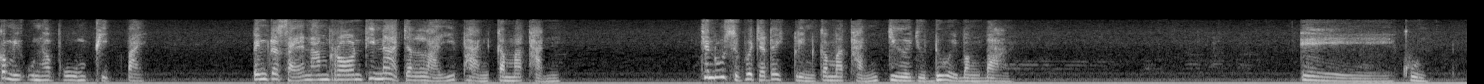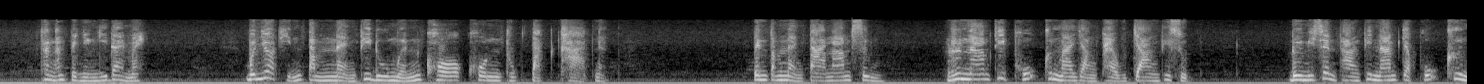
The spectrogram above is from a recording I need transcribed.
ก็มีอุณหภูมิผิดไป เป็นกระแสน้ำร้อนที่น่าจะไหลผ่านกรรมฐานฉันรู้สึกว่าจะได้กลิ่นกรรมฐานเจืออยู่ด้วยบางๆ เอ คุณ ถ้างั้นเป็นอย่างนี้ได้ไหมบนยอดหินตำแหน่งที่ดูเหมือนคอคนถูกตัดขาดนะ่ะ เป็นตำแหน่งตาน้ำซึม หรือน้ำที่พุขึ้นมาอย่างแผ่วจางที่สุด โดยมีเส้นทางที่น้ำจะพุขึ้น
